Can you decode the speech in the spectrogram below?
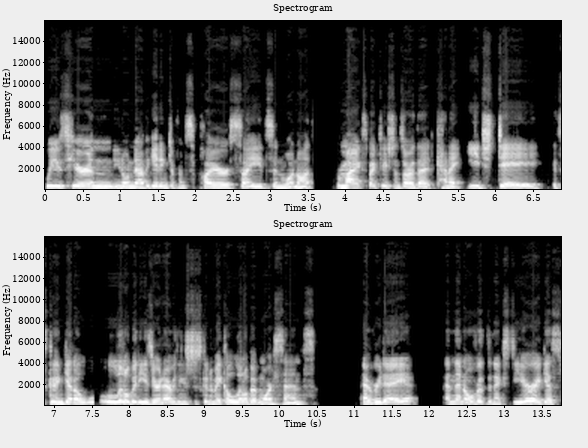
we use here and you know navigating different supplier sites and whatnot. My expectations are that kind of each day it's going to get a little bit easier and everything's just going to make a little bit more sense every day. And then over the next year, I guess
